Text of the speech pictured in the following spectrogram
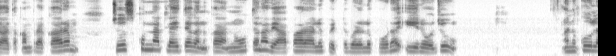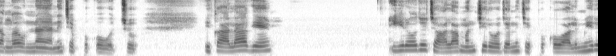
జాతకం ప్రకారం చూసుకున్నట్లయితే కనుక నూతన వ్యాపారాలు పెట్టుబడులు కూడా ఈరోజు అనుకూలంగా ఉన్నాయని చెప్పుకోవచ్చు. ఇక అలాగే ఈరోజు చాలా మంచి రోజని చెప్పుకోవాలి. మీరు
